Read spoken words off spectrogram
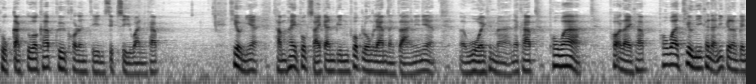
ถูกกักตัวครับคือควอนตีน 14 วันครับ เที่ยวเนี้ยทำให้พวกสายการบินพวกโรงแรมต่างๆ นี่เนี่ยโวยขึ้นมานะครับ เพราะว่าเพราะอะไรครับ เพราะว่าเที่ยวนี้ขณะนี้กำลังเป็น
